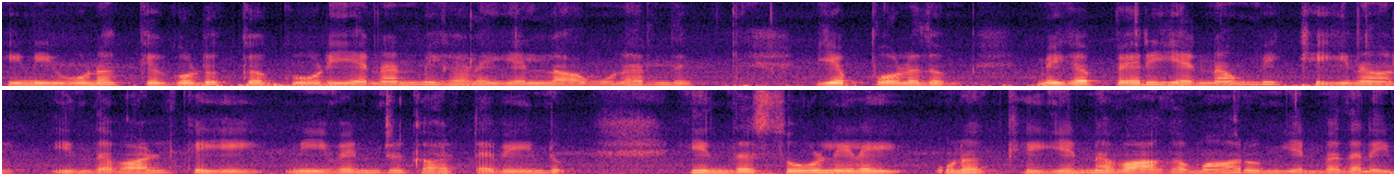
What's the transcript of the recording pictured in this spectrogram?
இனி உனக்கு கொடுக்கக்கூடிய நன்மைகளை எல்லாம் உணர்ந்து எப்பொழுதும் மிக பெரிய நம்பிக்கையினால் இந்த வாழ்க்கையை நீ வென்று காட்ட வேண்டும். இந்த சூழ்நிலை உனக்கு என்னவாக மாறும் என்பதனை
